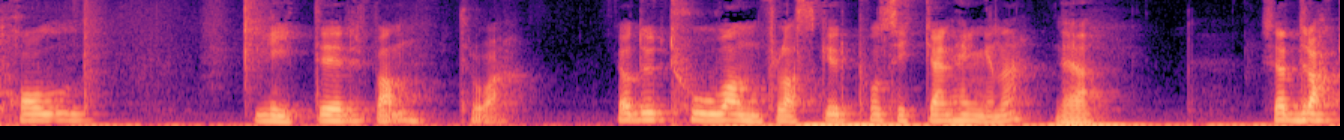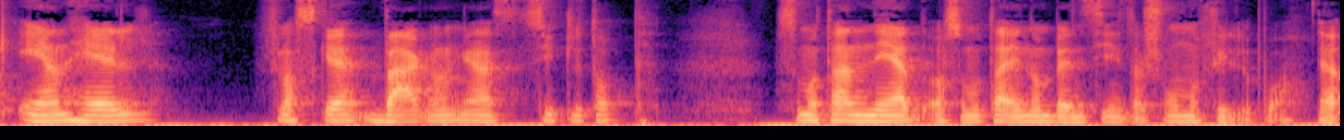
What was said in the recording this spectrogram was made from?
tolv liter vann, tror jeg. Vi hadde jo to vannflasker på sykkelen hengende. ja. Så jeg drakk en hel flaske hver gang jeg syklet opp. Så måtte jeg ned, og så måtte jeg innom bensinstasjonen og fylle på. ja.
